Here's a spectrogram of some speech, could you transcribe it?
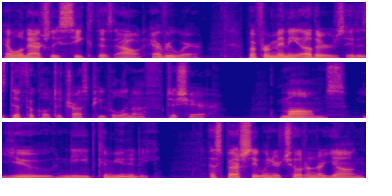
and will naturally seek this out everywhere. But for many others, it is difficult to trust people enough to share. Moms, you need community, especially when your children are young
